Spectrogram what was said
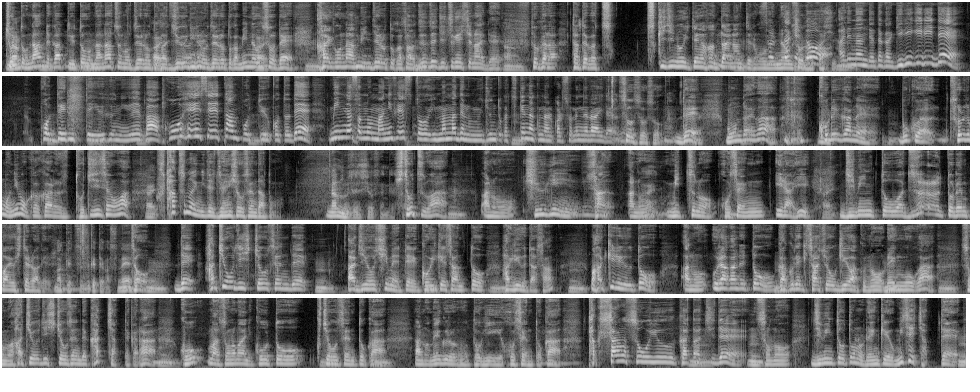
ちょっとなんでかっていうと、7つのゼロとかはい。12のゼロとかみんな嘘で、介護難民ゼロとかさ、全然実現してないで、それから例えばつ築地の移転反対なんていうのもそみんなれだけど嘘だったし。あれなんだよ。だからギリギリでポ出るっていうふうに言えば公平性担保っていうことでみんなそのマニフェスト今までの矛盾とかつけなくなるからそれ狙いだよね。そうそうそう。で、問題は、これがね、僕はそれでもにもかかわらず、都知事選ははい2つの意味で前哨戦だと思う。何の前哨戦ですか？一つは、あの衆議院三あの、はい。3つの補選以来、はい。自民党はずーっと連敗をしてるわけです。負け続けてますね。そう、ん。で八王子市長選で味を占めて小池さんと萩生田さん、まあ、はっきり言うとあの裏金と学歴詐称疑惑の連合が、その八王子市長選で勝っちゃってから、こうまあ、その前に江東区長選とか、あの目黒の都議補選とか、たくさんそういう形で、その自民党との連携を見せちゃって、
